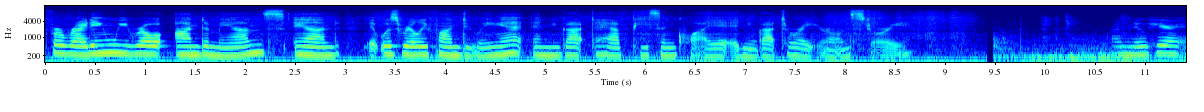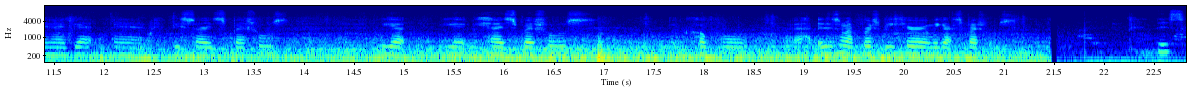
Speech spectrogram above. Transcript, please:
for writing, we wrote on demands, and it was really fun doing it. And you got to have peace and quiet, and you got to write your own story. I'm new here, and I get and we started specials. We got we, had specials. A couple. Uh, this is my first week here, and we got specials. This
